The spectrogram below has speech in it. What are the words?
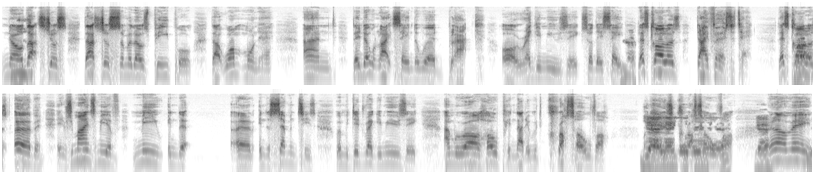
No, that's just that's just some of those people that want money and they don't like saying the word black or reggae music, so they say, Yeah. let's call us diversity. Let's call Right. us urban. It reminds me of me in the uh, in the seventies when we did reggae music and we were all hoping that it would cross over. Yeah, yeah, yeah, yeah, cross yeah, over. yeah. You know what I mean?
